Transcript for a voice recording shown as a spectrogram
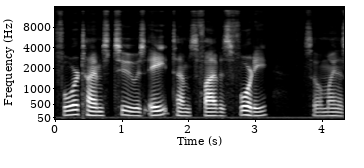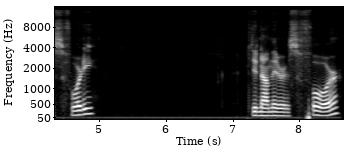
4 times 2 is 8 times 5 is 40. So minus 40. The denominator is 4.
